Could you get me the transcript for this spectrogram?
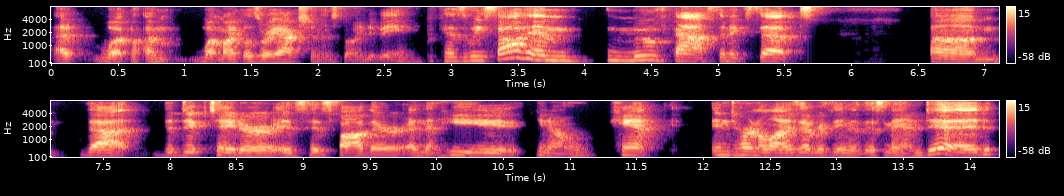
at what um, what Michael's reaction is going to be because we saw him move past and accept um, that the dictator is his father and that he, you know, can't internalize everything that this man did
